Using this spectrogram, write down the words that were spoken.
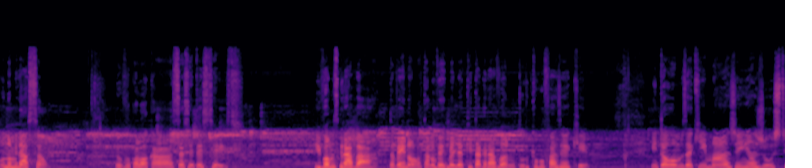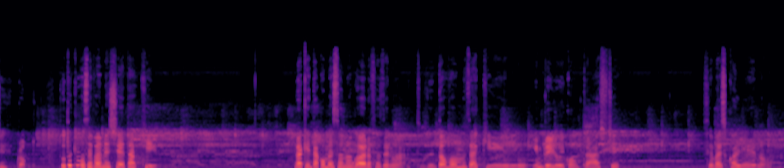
o nome da ação. Eu vou colocar 66. E vamos gravar. Tá vendo? Ó, tá no vermelho aqui, tá gravando tudo que eu vou fazer aqui. Então vamos aqui, imagem, ajuste, pronto. Tudo que você vai mexer tá aqui. Pra quem tá começando agora fazendo artes. Então vamos aqui no, em brilho e contraste. Você vai escolhendo, ó.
